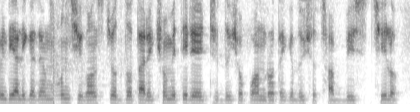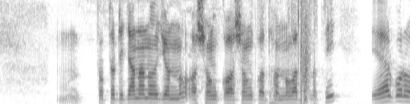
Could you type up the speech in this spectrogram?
মিডিয়া লিখেছেন মুন্সীগঞ্জ চোদ্দ তারিখ সমিতি রেট দুশো পনেরো থেকে দুশো ছাব্বিশ ছিল। তথ্যটি জানানোর জন্য অসংখ্য অসংখ্য ধন্যবাদ জানাচ্ছি। এরপরও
